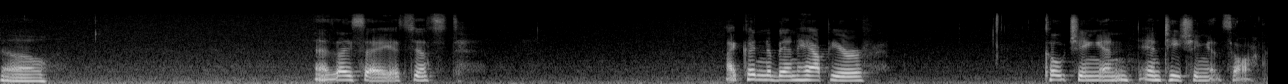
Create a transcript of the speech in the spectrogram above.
no. As I say, it's just, I couldn't have been happier coaching and, and teaching at SOC.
